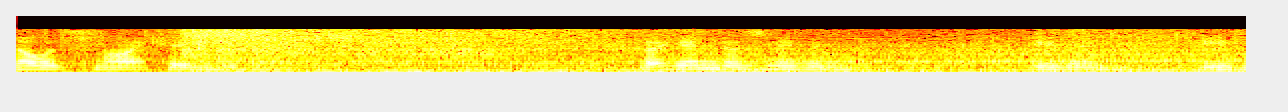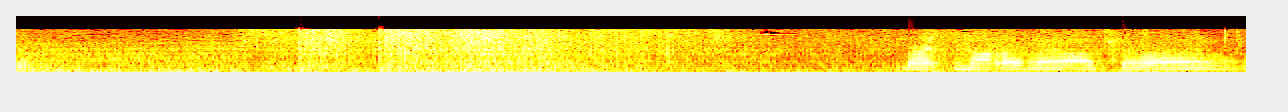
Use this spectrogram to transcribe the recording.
No, it's not, Caden. That game doesn't even, even, even. Right, not right now, chill out.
